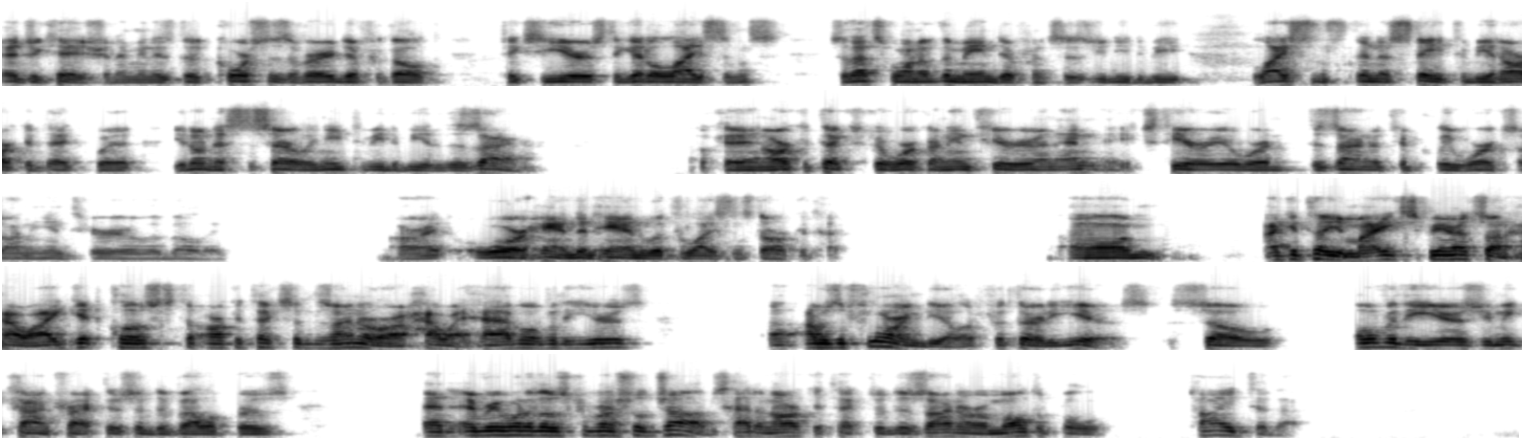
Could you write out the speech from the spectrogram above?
education. I mean, is the courses are very difficult, takes years to get a license. So that's one of the main differences. You need to be licensed in a state to be an architect, but you don't necessarily need to be to be a designer. Okay, and architects can work on interior and exterior, where a designer typically works on the interior of a building. All right, or hand in hand with the licensed architect. Um, I can tell you my experience on how I get close to architects and designer, or how I have over the years. Uh, I was a flooring dealer for 30 years. So over the years, you meet contractors and developers, and every one of those commercial jobs had an architect or designer or multiple tied to them.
